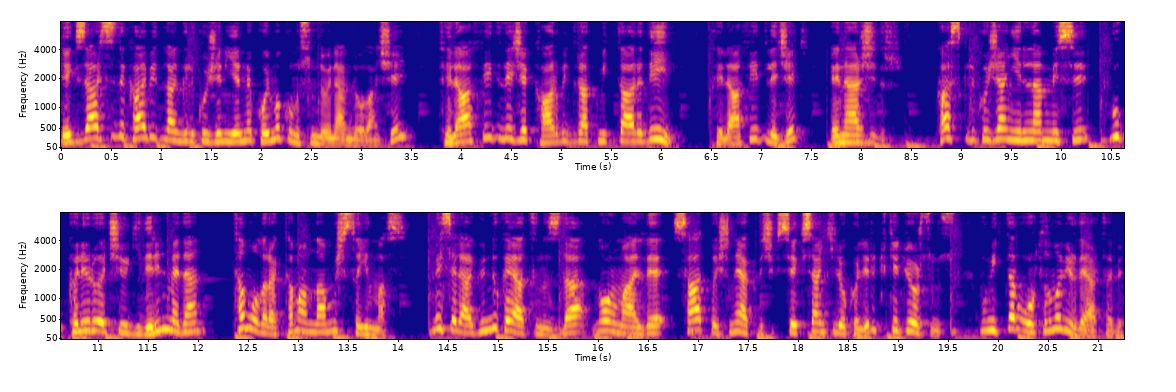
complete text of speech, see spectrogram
Egzersizde kaybedilen glikojeni yerine koyma konusunda önemli olan şey telafi edilecek karbonhidrat miktarı değil, telafi edilecek enerjidir. Kas glikojen yenilenmesi bu kalori açığı giderilmeden tam olarak tamamlanmış sayılmaz. Mesela günlük hayatınızda normalde saat başına yaklaşık 80 kilokalori tüketiyorsunuz. Bu miktar ortalama bir değer tabi.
